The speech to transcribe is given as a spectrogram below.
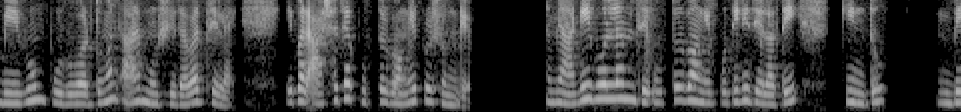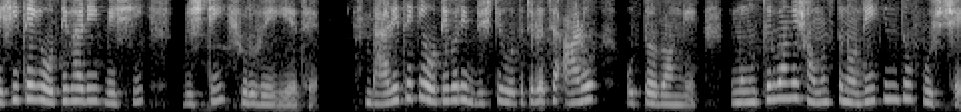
বীরভূম, পূর্ব বর্ধমান আর মুর্শিদাবাদ জেলায়। এবার আসা যাক উত্তরবঙ্গের প্রসঙ্গে। আমি আগেই বললাম যে উত্তরবঙ্গে প্রতিটি জেলাতেই কিন্তু বেশি থেকে অতি ভারী বেশি বৃষ্টি শুরু হয়ে গিয়েছে। ভারী থেকে অতি ভারী বৃষ্টি হতে চলেছে আরও উত্তরবঙ্গে এবং উত্তরবঙ্গের সমস্ত নদীই কিন্তু ফুসছে।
